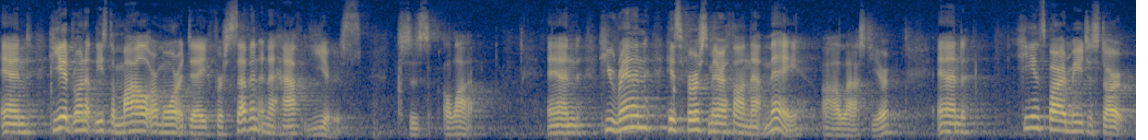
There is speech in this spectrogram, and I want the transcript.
And he had run at least a mile or more a day for seven and a half years, which is a lot. And he ran his first marathon that May uh, last year. And he inspired me to start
